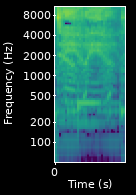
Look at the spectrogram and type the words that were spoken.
W.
